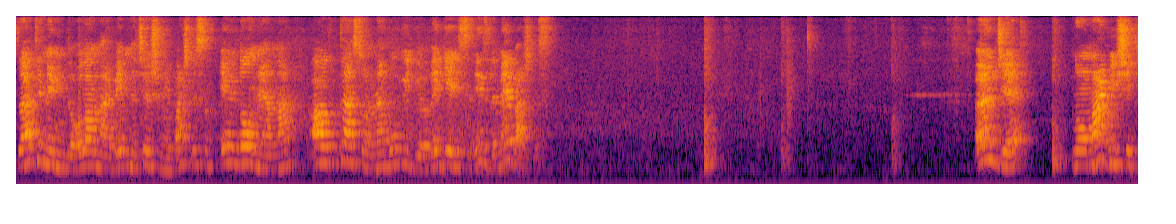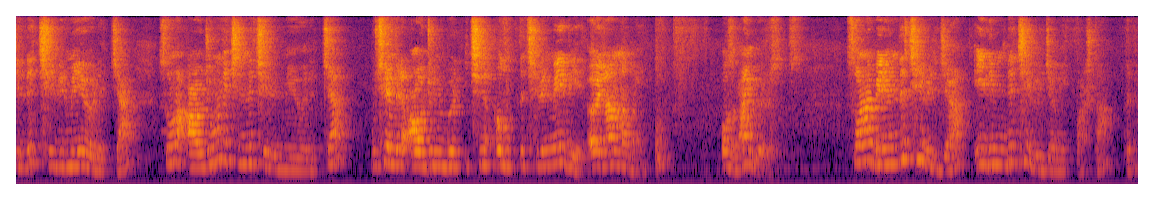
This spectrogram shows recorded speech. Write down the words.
Zaten evinde olanlar benimle çalışmaya başlasın. Evinde olmayanlar aldıktan sonra bu video ve gerisini izlemeye başlasın. Önce normal bir şekilde çevirmeyi öğreteceğim. Sonra avucumun içinde çevirmeyi öğreteceğim. Bu çemberi avucumun böyle içine alıp da çevirmeyi değil. Öyle anlamayın. O zaman görürsünüz. Sonra belimde çevireceğim. Elimde çevireceğim ilk başta. Tabii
